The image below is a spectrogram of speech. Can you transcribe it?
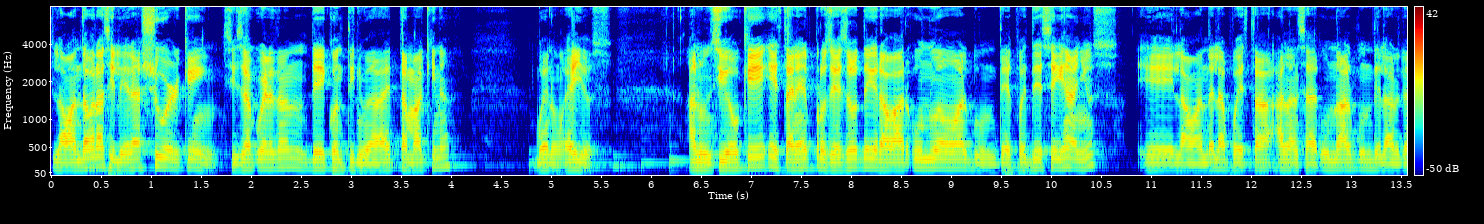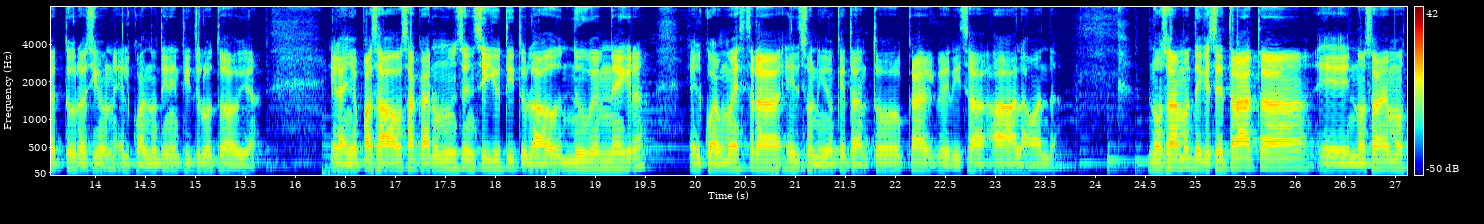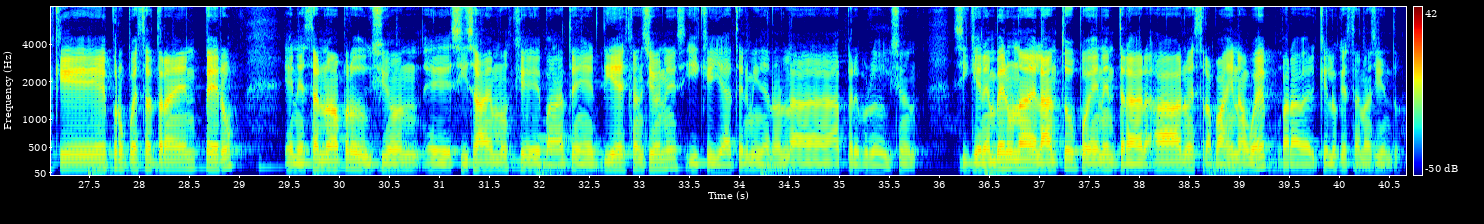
La banda brasilera Sugarcane, si se acuerdan de continuidad de esta máquina, bueno, ellos anunció que está en el proceso de grabar un nuevo álbum. Después de seis años, eh, la banda le apuesta a lanzar un álbum de larga duración, el cual no tiene título todavía. El año pasado sacaron un sencillo titulado Nube Negra, el cual muestra el sonido que tanto caracteriza a la banda. No sabemos de qué se trata, eh, no sabemos qué propuesta traen, pero en esta nueva producción eh, sí sabemos que van a tener 10 canciones y que ya terminaron la preproducción. Si quieren ver un adelanto pueden entrar a nuestra página web para ver qué es lo que están haciendo.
